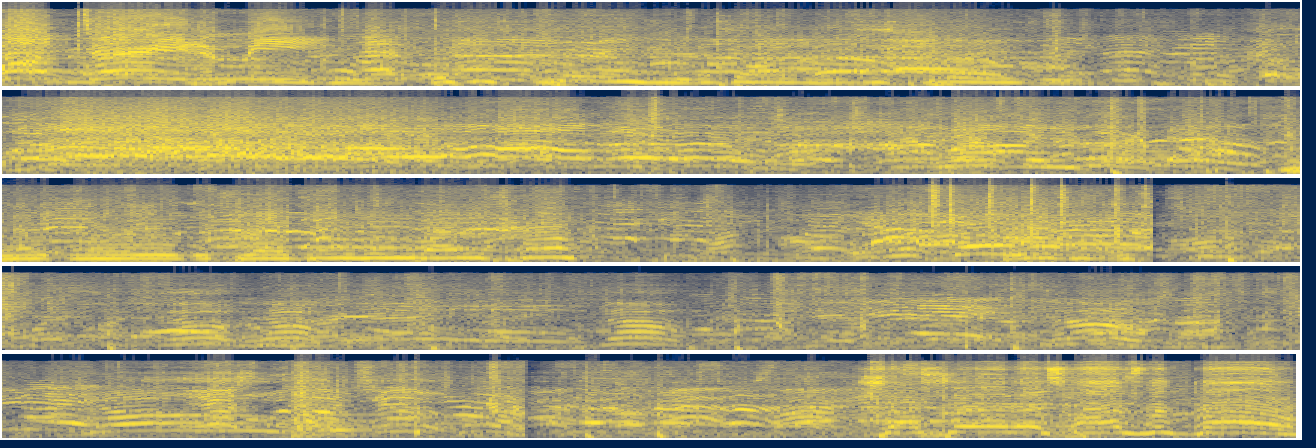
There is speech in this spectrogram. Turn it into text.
Talk dirty to me. This is crazy. That's all I know. This is crazy. Mike Murray gets red game by himself. Yes, we got two. Justin Ennis has the ball.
